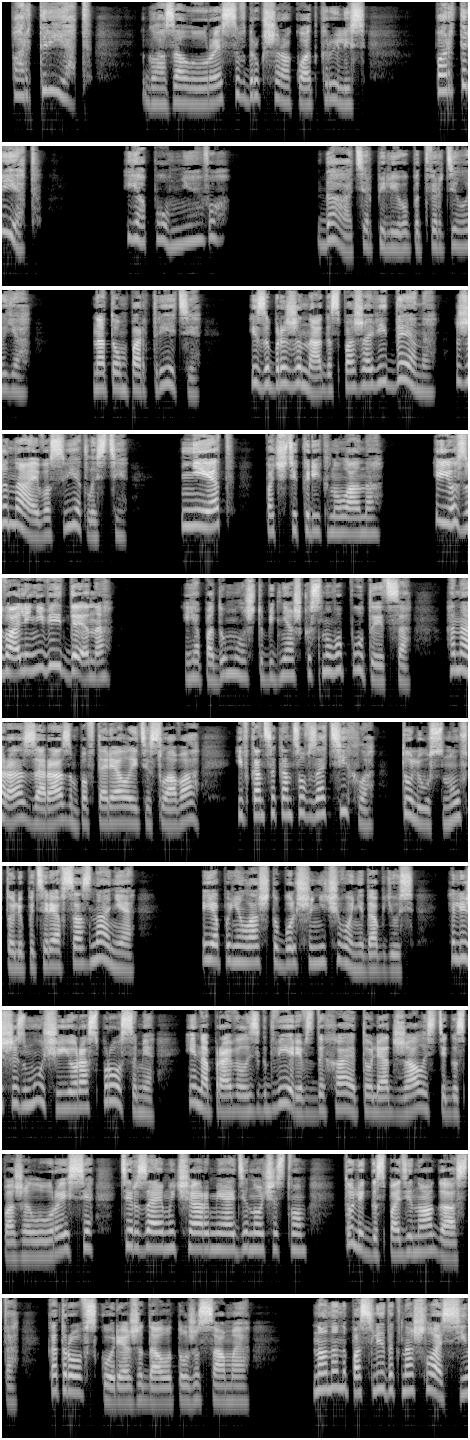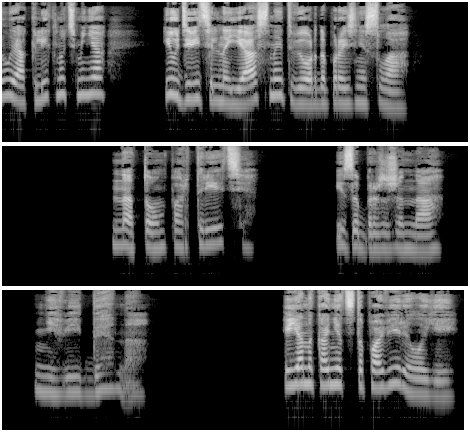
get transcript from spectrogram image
«Портрет!» Глаза Лаурессы вдруг широко открылись. «Портрет! Я помню его». «Да», — терпеливо подтвердила я. «На том портрете изображена госпожа Вейдена, жена его светлости». «Нет!» — почти крикнула она. «Ее звали не Вейдена!» Я подумала, что бедняжка снова путается — она раз за разом повторяла эти слова и в конце концов затихла, то ли уснув, то ли потеряв сознание. Я поняла, что больше ничего не добьюсь, лишь измучу ее расспросами, и направилась к двери, вздыхая то ли от жалости госпоже Лаурессе, терзаемой чарами и одиночеством, то ли к господину Агаста, которого вскоре ожидала то же самое. Но она напоследок нашла силы окликнуть меня и удивительно ясно и твердо произнесла — на том портрете изображена Невидена. И я наконец-то поверила ей.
